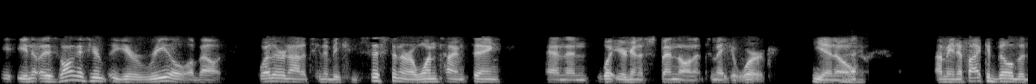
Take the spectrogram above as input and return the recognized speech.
you know, as long as you're you're real about whether or not it's going to be consistent or a one-time thing, and then what you're going to spend on it to make it work. You know, Right. I mean, if I could build a,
